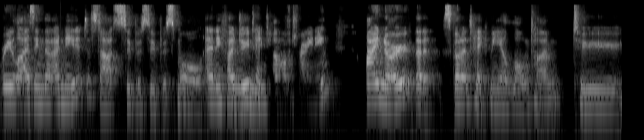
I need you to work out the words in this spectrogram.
realizing that I needed to start super, super small. And if I do mm-hmm. take time off training, I know that it's going to take me a long time to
